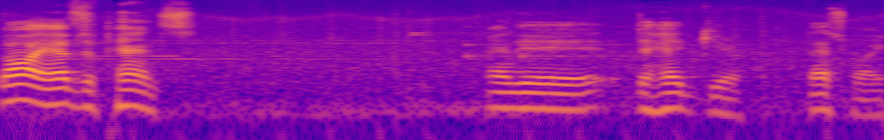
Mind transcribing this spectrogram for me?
Oh, I have the pants. And the, the headgear. That's why.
